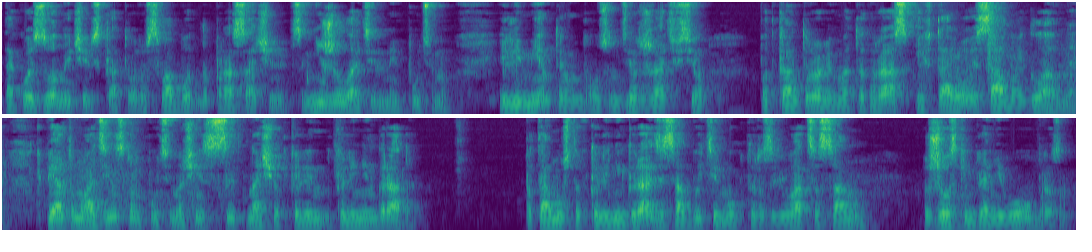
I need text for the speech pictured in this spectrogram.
такой зоной, через которую свободно просачиваются нежелательные Путину элементы. Он должен держать все под контролем этот раз. И второе, самое главное, к 5-11 Путин очень сыт насчет Кали... Калининграда. Потому что в Калининграде события могут развиваться самым жестким для него образом.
